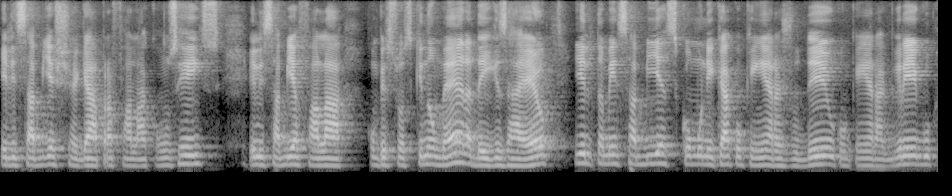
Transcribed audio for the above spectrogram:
ele sabia chegar para falar com os reis, ele sabia falar com pessoas que não eram de Israel e ele também sabia se comunicar com quem era judeu, com quem era grego,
